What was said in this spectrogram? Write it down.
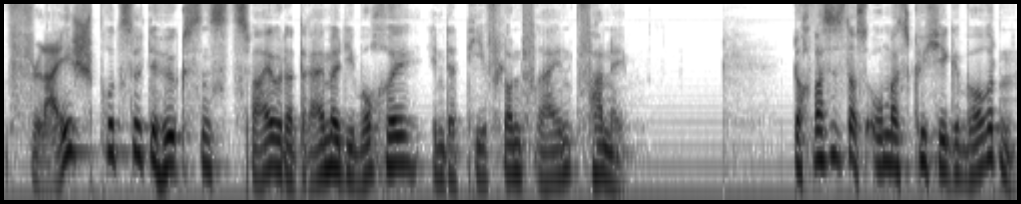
Fleisch brutzelte höchstens zwei oder dreimal die Woche in der teflonfreien Pfanne. Doch was ist aus Omas Küche geworden?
